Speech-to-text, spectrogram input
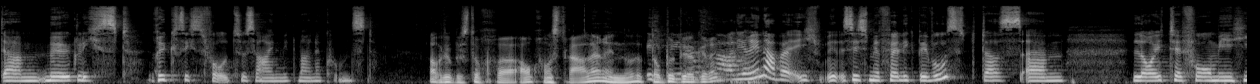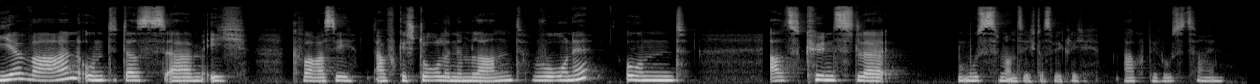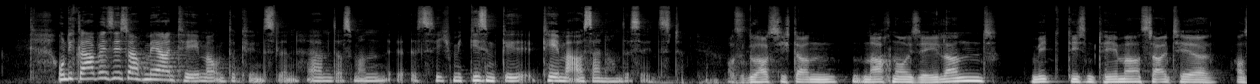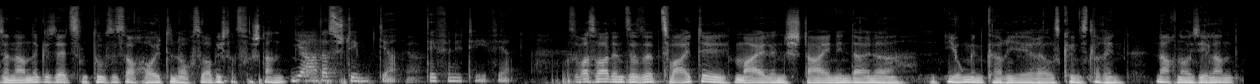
da möglichst rücksichtsvoll zu sein mit meiner Kunst. Aber du bist doch äh, auch Australierin, oder? Ich Doppelbürgerin? bin Australierin, aber ich, es ist mir völlig bewusst, dass ähm, Leute vor mir hier waren und dass ähm, ich quasi auf gestohlenem Land wohne. Und als Künstler muss man sich das wirklich auch bewusst sein. Und ich glaube, es ist auch mehr ein Thema unter Künstlern, ähm, dass man sich mit diesem Thema auseinandersetzt. Also du hast dich dann nach Neuseeland mit diesem Thema seither auseinandergesetzt und tust es auch heute noch, so habe ich das verstanden. Ja, das stimmt, ja, ja. definitiv, ja. Also was war denn so der zweite Meilenstein in deiner jungen Karriere als Künstlerin nach Neuseeland?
